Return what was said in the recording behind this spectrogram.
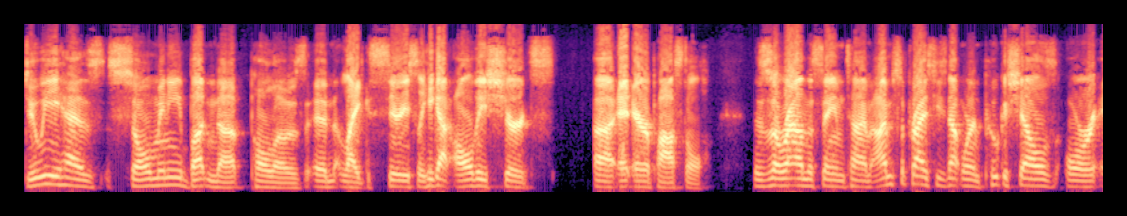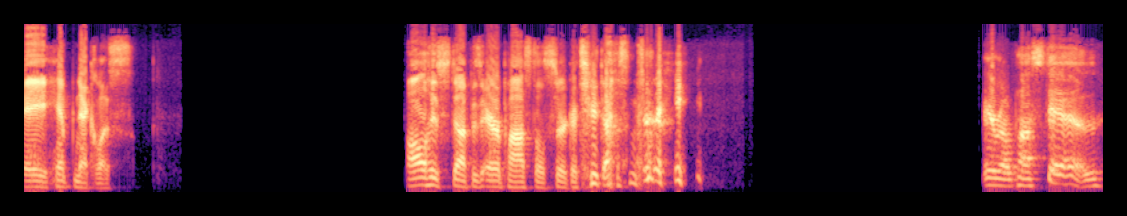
Dewey has so many button-up polos, and like seriously, he got all these shirts uh, at Aeropostale. This is around the same time. I'm surprised he's not wearing puka shells or a hemp necklace. All his stuff is Aeropostale circa 2003. Aeropostale.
